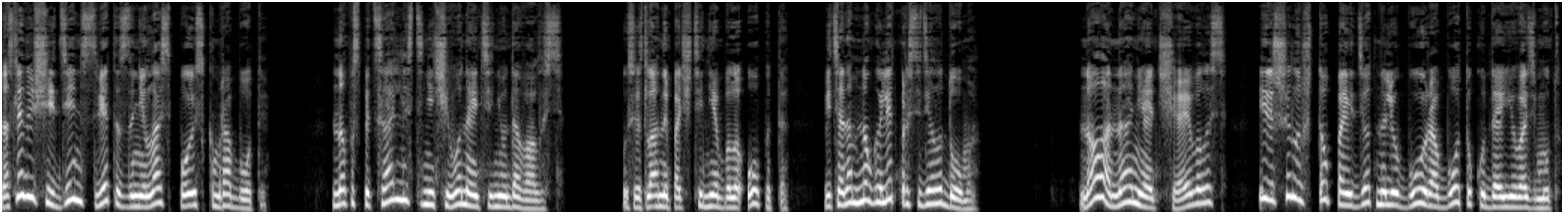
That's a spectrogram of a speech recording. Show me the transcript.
На следующий день Света занялась поиском работы. Но по специальности ничего найти не удавалось. У Светланы почти не было опыта, ведь она много лет просидела дома. Но она не отчаивалась и решила, что пойдет на любую работу, куда ее возьмут.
